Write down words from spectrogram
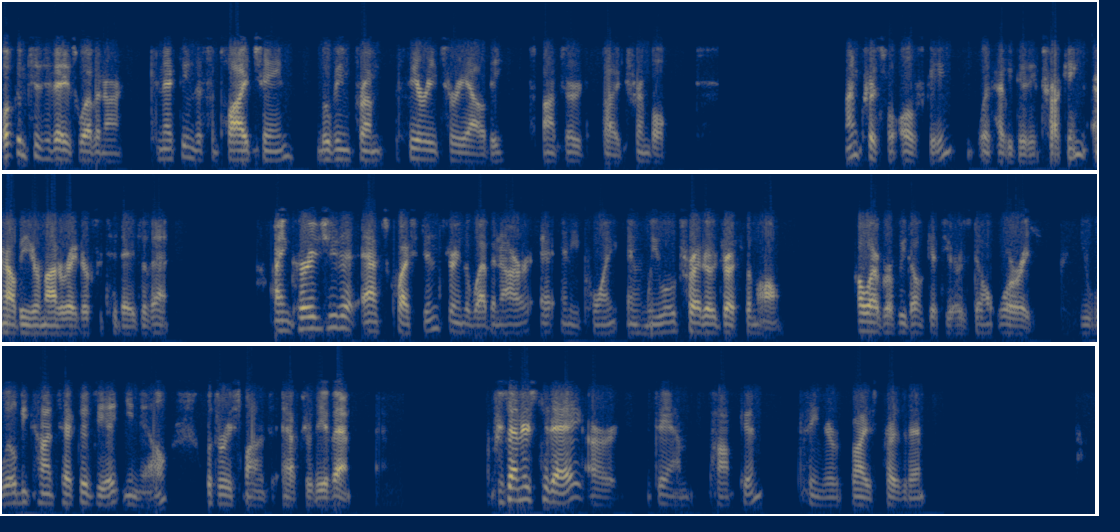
Welcome to today's webinar, Connecting the Supply Chain, Moving from Theory to Reality, sponsored by Trimble. I'm Chris Wolski with Heavy Duty Trucking, and I'll be your moderator for today's event. I encourage you to ask questions during the webinar at any point, and we will try to address them all. However, if we don't get to yours, don't worry. You will be contacted via email with a response after the event. Our presenters today are Dan Popkin, Senior Vice President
